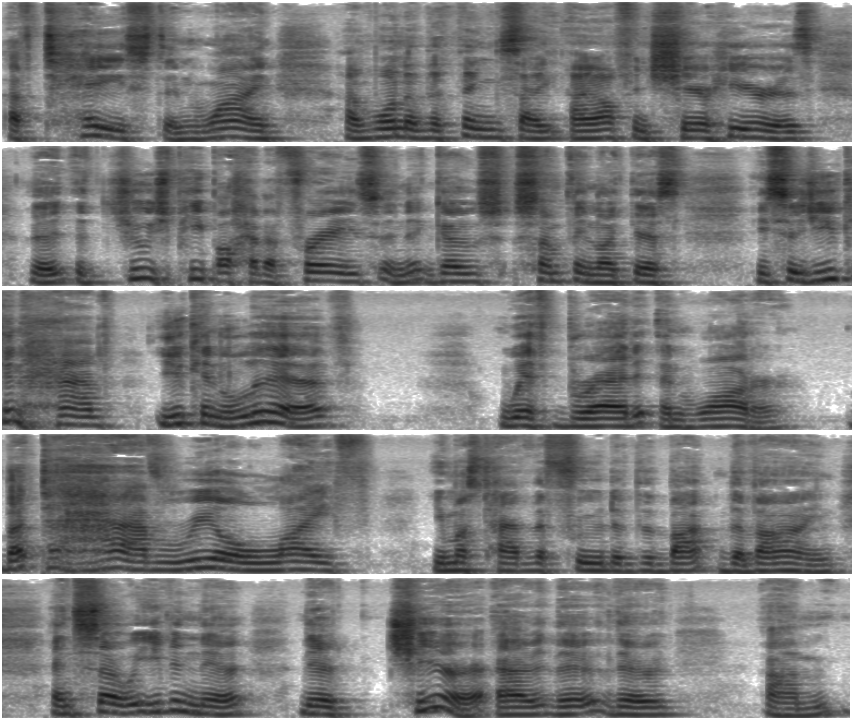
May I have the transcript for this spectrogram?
of taste and wine. Uh, one of the things I, I often share here is that the Jewish people have a phrase, and it goes something like this. He says, "You can have you can live with bread and water." But to have real life, you must have the fruit of the, the vine. And so even their their cheer, uh, their their um,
